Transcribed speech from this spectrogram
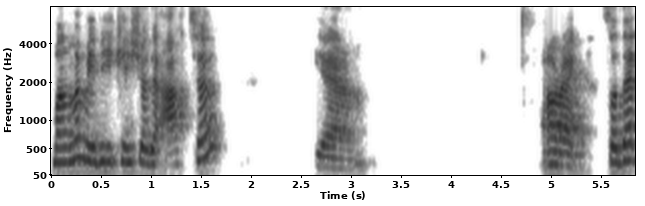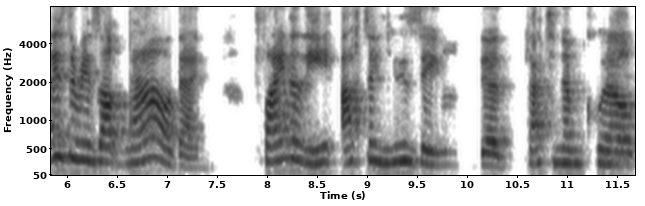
Mama, maybe you can show the after. Yeah. All right. So that is the result now then. Finally, after using the platinum quilt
